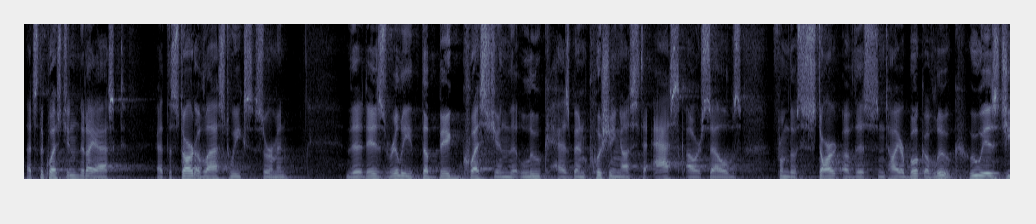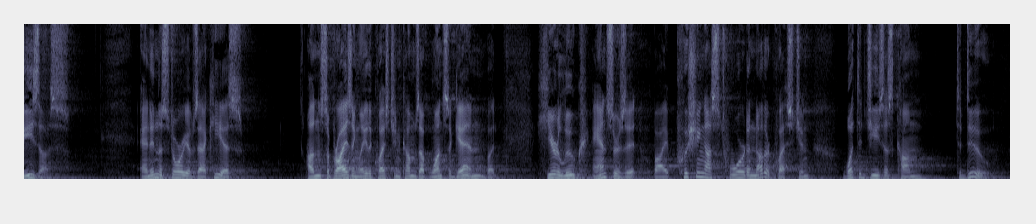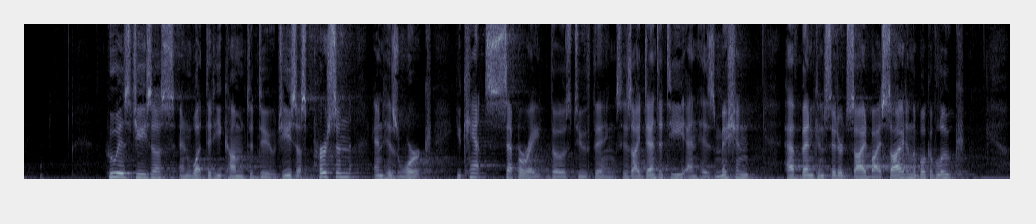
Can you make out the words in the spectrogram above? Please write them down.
That's the question that I asked at the start of last week's sermon. That is really the big question that Luke has been pushing us to ask ourselves from the start of this entire book of Luke. Who is Jesus? And in the story of Zacchaeus, unsurprisingly, the question comes up once again, but here Luke answers it by pushing us toward another question What did Jesus come to do? Who is Jesus and what did he come to do? Jesus' person and his work. You can't separate those two things. His identity and his mission have been considered side by side in the book of Luke.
